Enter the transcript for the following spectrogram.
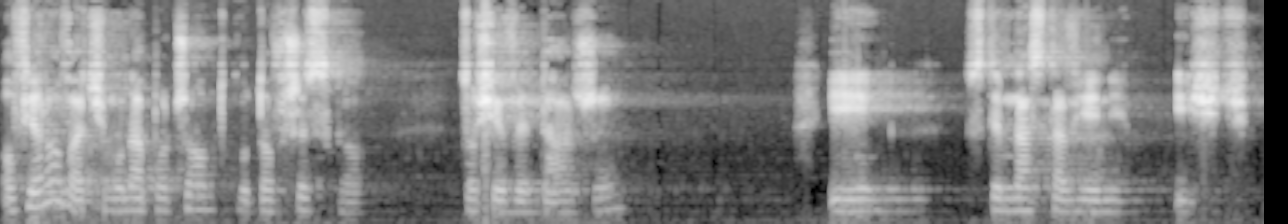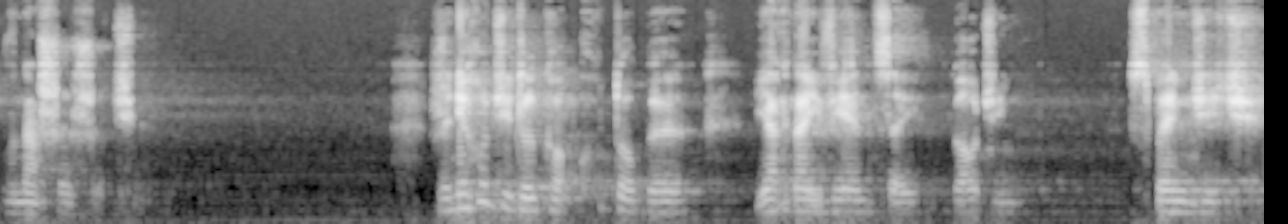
ofiarować Mu na początku to wszystko, co się wydarzy i z tym nastawieniem iść w nasze życie. Że nie chodzi tylko o to, by jak najwięcej godzin spędzić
